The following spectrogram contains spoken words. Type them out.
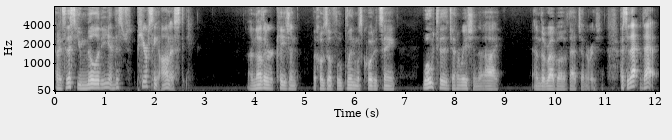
And it's this humility and this piercing honesty. Another occasion, the of Lublin was quoted saying, Woe to the generation that I am the Rebbe of that generation. I said that that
